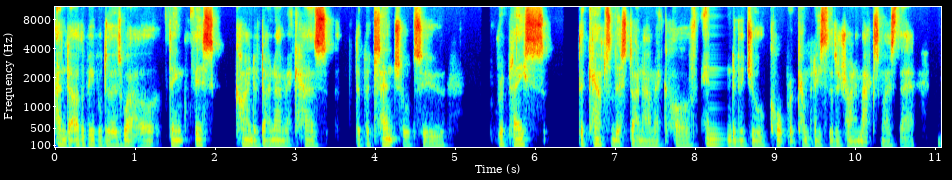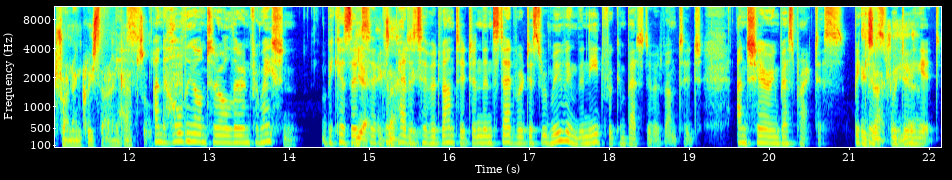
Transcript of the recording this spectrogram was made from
and other people do as well, think this kind of dynamic has the potential to replace the capitalist dynamic of individual corporate companies that are trying to maximize their, trying to increase their own yes. capital. And holding on to all their information because it's yeah, a competitive exactly. advantage. And instead, we're just removing the need for competitive advantage and sharing best practice because exactly, we're doing yeah. it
